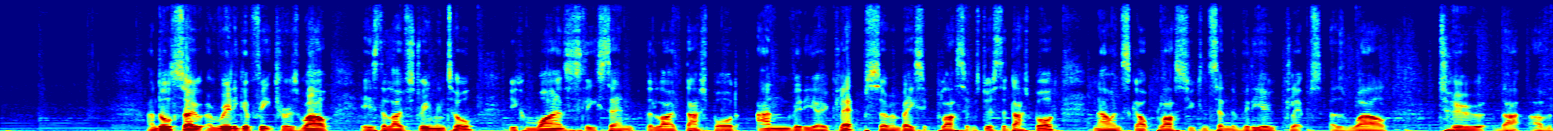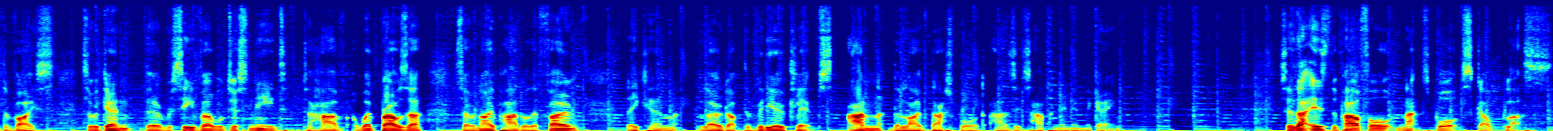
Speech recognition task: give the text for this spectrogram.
And also a really good feature as well is the live streaming tool. You can wirelessly send the live dashboard and video clips. So in Basic Plus it was just the dashboard. Now in Scout Plus you can send the video clips as well to that other device. So again the receiver will just need to have a web browser, so an iPad or their phone. They can load up the video clips and the live dashboard as it's happening in the game. So that is the powerful Nacsport Scout Plus.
